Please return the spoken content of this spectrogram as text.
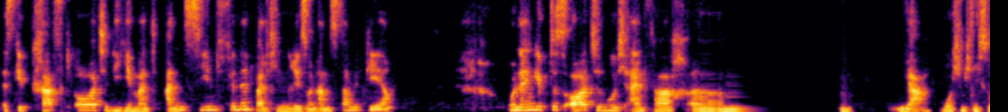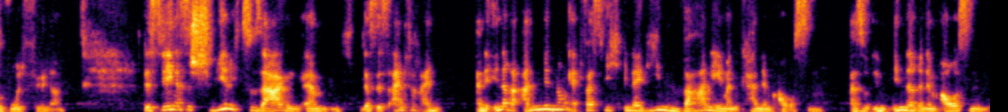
Es gibt Kraftorte, die jemand anziehend findet, weil ich in Resonanz damit gehe. Und dann gibt es Orte, wo ich einfach, ähm, ja, wo ich mich nicht so wohl fühle. Deswegen ist es schwierig zu sagen. Ähm, das ist einfach ein eine innere Anbindung etwas, wie ich Energien wahrnehmen kann im Außen, also im Inneren, im Außen.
